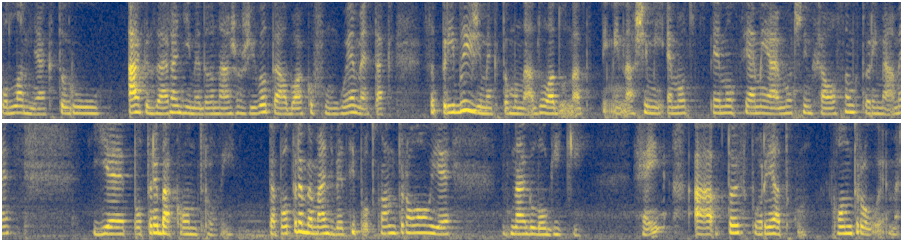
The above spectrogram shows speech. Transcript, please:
podľa mňa, ktorú ak zaradíme do nášho života alebo ako fungujeme, tak sa priblížime k tomu nadhľadu nad tými našimi emo- emóciami a emočným chaosom, ktorý máme, je potreba kontroly. Tá potreba mať veci pod kontrolou je znak logiky. Hej? A to je v poriadku. Kontrolujeme.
